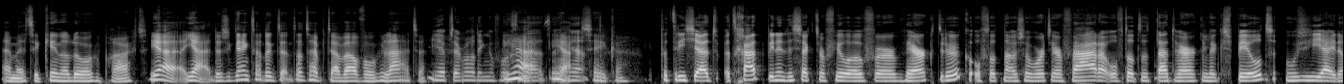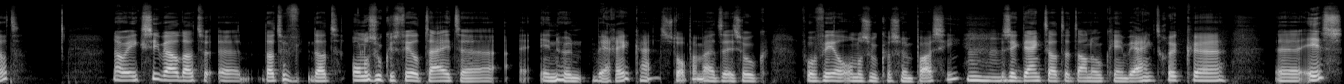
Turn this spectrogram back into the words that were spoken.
En met de kinderen doorgebracht. Ja, ja, dus ik denk dat ik dat, dat heb ik daar wel voor gelaten. Je hebt er wel dingen voor Ja, gelaten. ja, zeker. Patricia, het, het gaat binnen de sector veel over werkdruk. Of dat nou zo wordt ervaren of dat het daadwerkelijk speelt. Hoe zie jij dat? Nou, ik zie wel dat, eh, dat, we, dat onderzoekers veel tijd eh, in hun werk hè, stoppen. Maar het is ook voor veel onderzoekers hun passie. Dus ik denk dat het dan ook geen werkdruk eh, eh, is.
